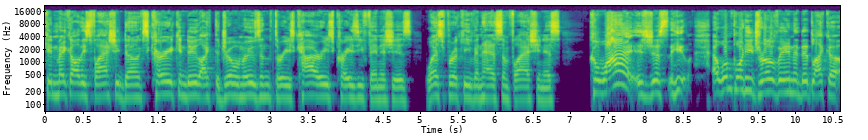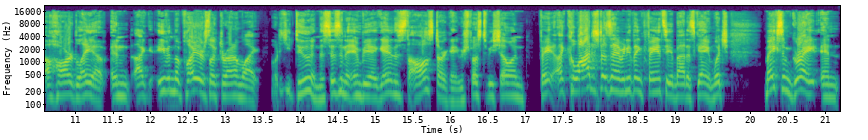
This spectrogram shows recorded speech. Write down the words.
can make all these flashy dunks. Curry can do like the dribble moves and the threes. Kyrie's crazy finishes. Westbrook even has some flashiness. Kawhi is just he. At one point, he drove in and did like a, a hard layup, and like even the players looked around him like, "What are you doing? This isn't an NBA game. This is the All Star game. You're supposed to be showing." Fa-. Like Kawhi just doesn't have anything fancy about his game, which makes him great and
